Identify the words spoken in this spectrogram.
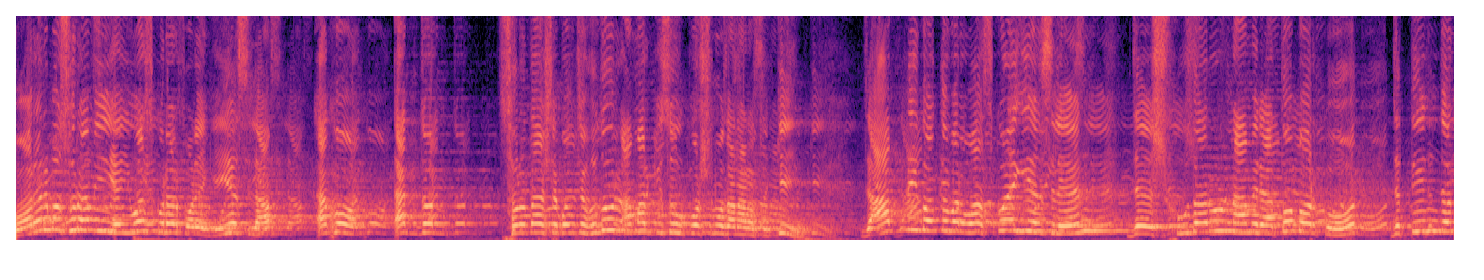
পরের বছর আমি এই ওয়াজ করার পরে গিয়েছিলাম, এখন একজন শ্রোতা এসে বলছে, হুজুর, আমার কিছু প্রশ্ন জানার আছে। কি? যে আপনি গতবার ওয়াজ করে গিয়েছিলেন যে সুদারুর নামের এত বরকত যে তিনজন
